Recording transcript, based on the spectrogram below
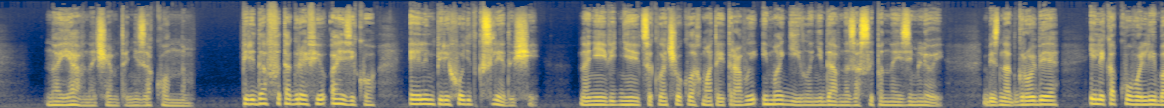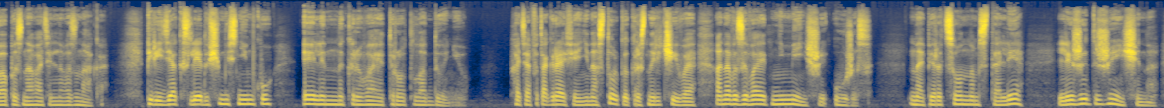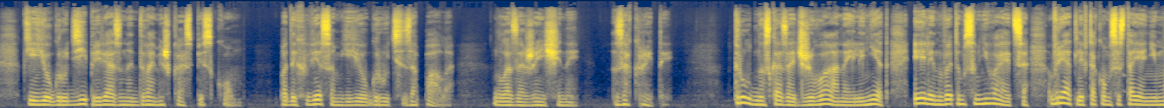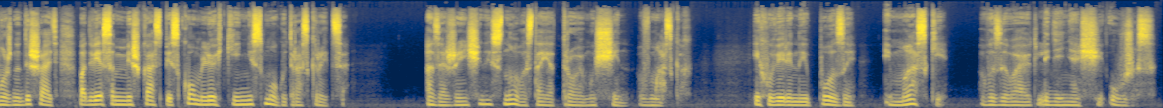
но явно чем-то незаконным. Передав фотографию Айзеку, Эллен переходит к следующей. На ней виднеются клочок лохматой травы и могила, недавно засыпанная землей, без надгробия — или какого-либо опознавательного знака. Перейдя к следующему снимку, Эллен накрывает рот ладонью. Хотя фотография не настолько красноречивая, она вызывает не меньший ужас. На операционном столе лежит женщина, к ее груди привязаны два мешка с песком. Под их весом ее грудь запала. Глаза женщины закрыты. Трудно сказать, жива она или нет. Элин в этом сомневается. Вряд ли в таком состоянии можно дышать. Под весом мешка с песком легкие не смогут раскрыться. А за женщиной снова стоят трое мужчин в масках. Их уверенные позы и маски вызывают леденящий ужас.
